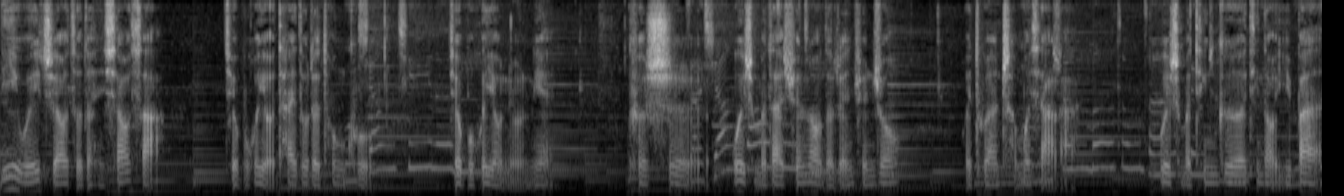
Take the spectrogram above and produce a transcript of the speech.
你以为只要走得很潇洒，就不会有太多的痛苦，就不会有留恋。可是，为什么在喧闹的人群中会突然沉默下来？为什么听歌听到一半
